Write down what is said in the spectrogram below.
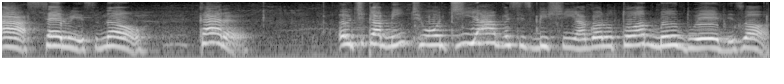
Ah, sério isso? Não. Cara, antigamente eu odiava esses bichinhos. Agora eu tô amando eles, ó.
